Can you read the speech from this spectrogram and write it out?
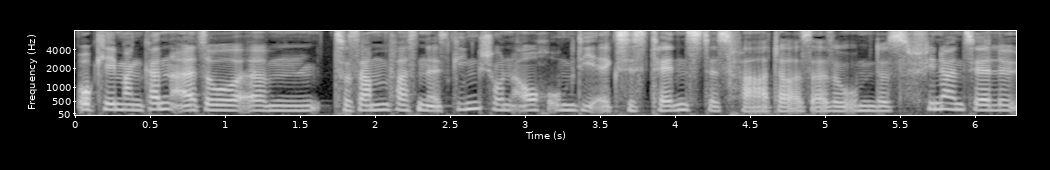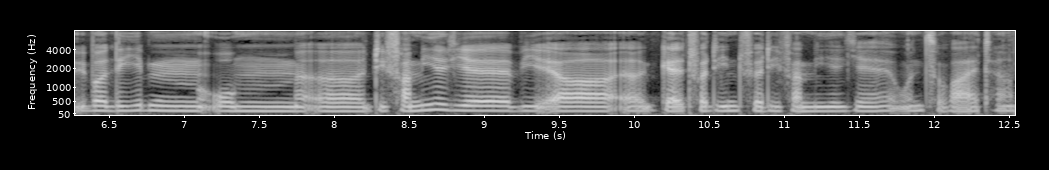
Okay, man kann also ähm, zusammenfassen, es ging schon auch um die Existenz des Vaters, also um das finanzielle Überleben, um äh, die Familie, wie er äh, Geld verdient für die Familie und so weiter.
